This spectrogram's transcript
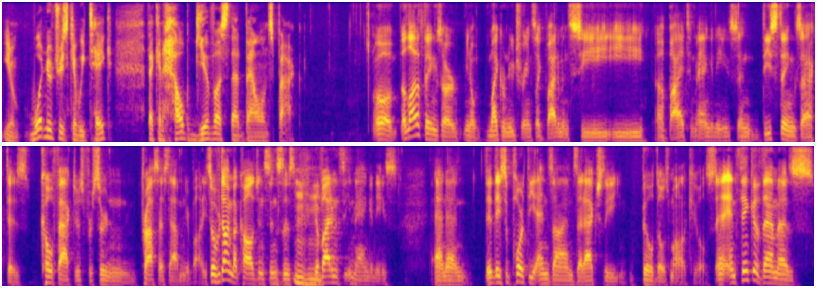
you know, what nutrients can we take that can help give us that balance back? Well, a lot of things are, you know, micronutrients like vitamin C, E, uh, biotin, manganese, and these things act as cofactors for certain processed out in your body. So if we're talking about collagen synthesis, you know, vitamin C and manganese, and then they, they support the enzymes that actually build those molecules. And, and think of them as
